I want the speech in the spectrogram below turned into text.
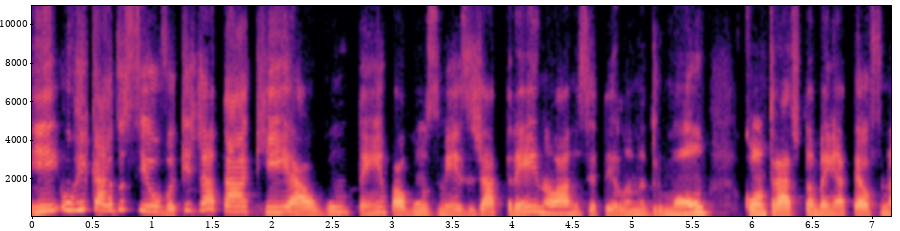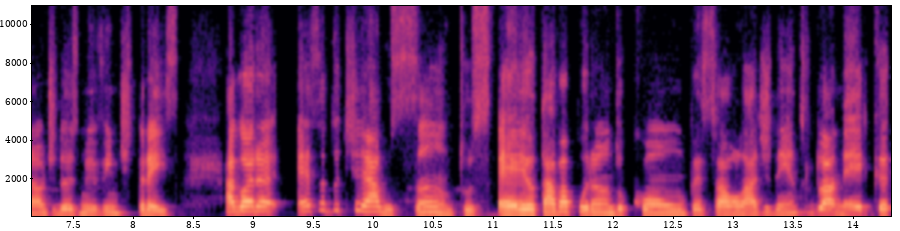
e o Ricardo Silva, que já está aqui há algum tempo, alguns meses, já treina lá no CT Lana Drummond, contrato também até o final de 2023. Agora, essa do Thiago Santos, é, eu estava apurando com o pessoal lá de dentro do América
